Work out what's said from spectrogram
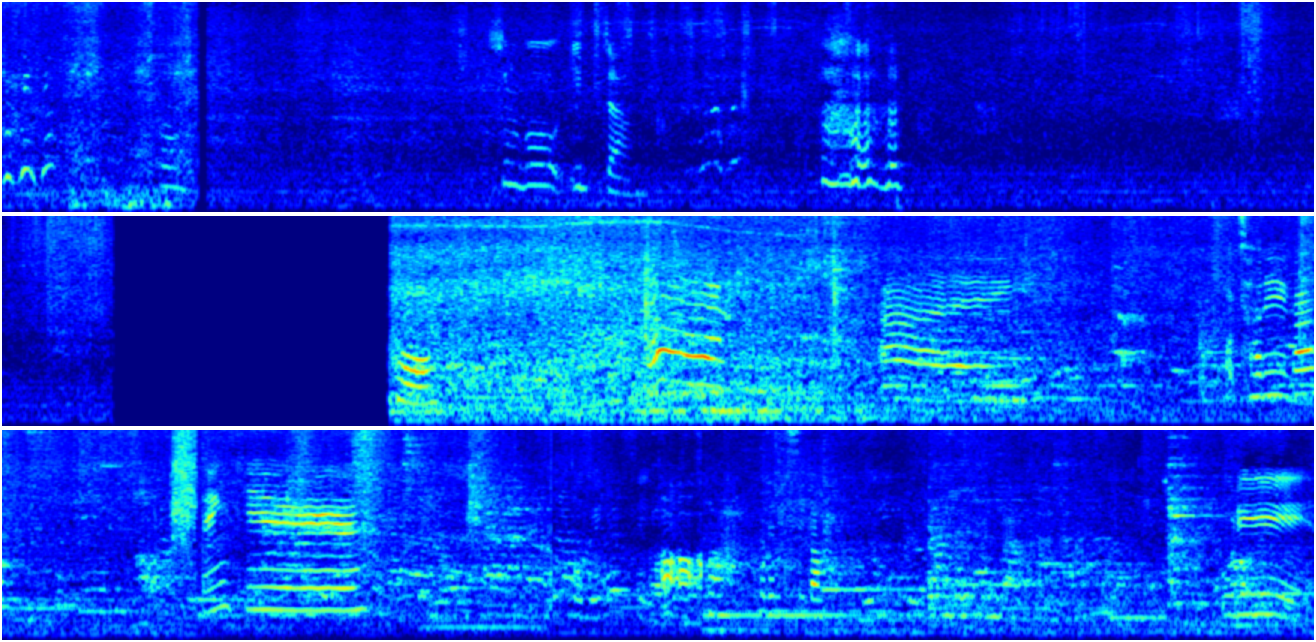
신부 입장. 더. Hi. 어, 자리가? Thank you. 거기 할 수 있는. 어, 어, 어, 그럽시다. 우리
